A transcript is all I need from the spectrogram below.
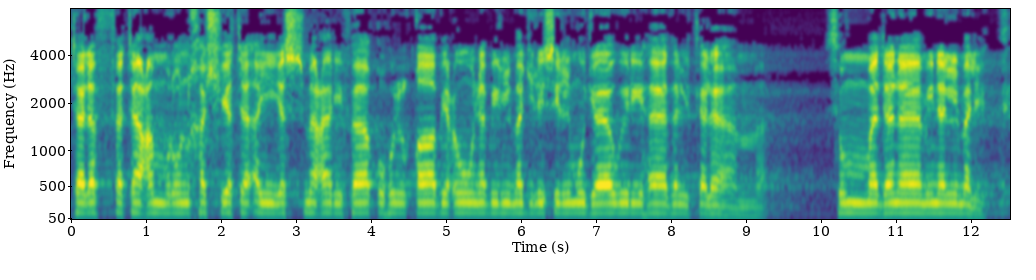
تلفت عمرو خشية أن يسمع رفاقه القابعون بالمجلس المجاور هذا الكلام ثم دنا من الملك.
